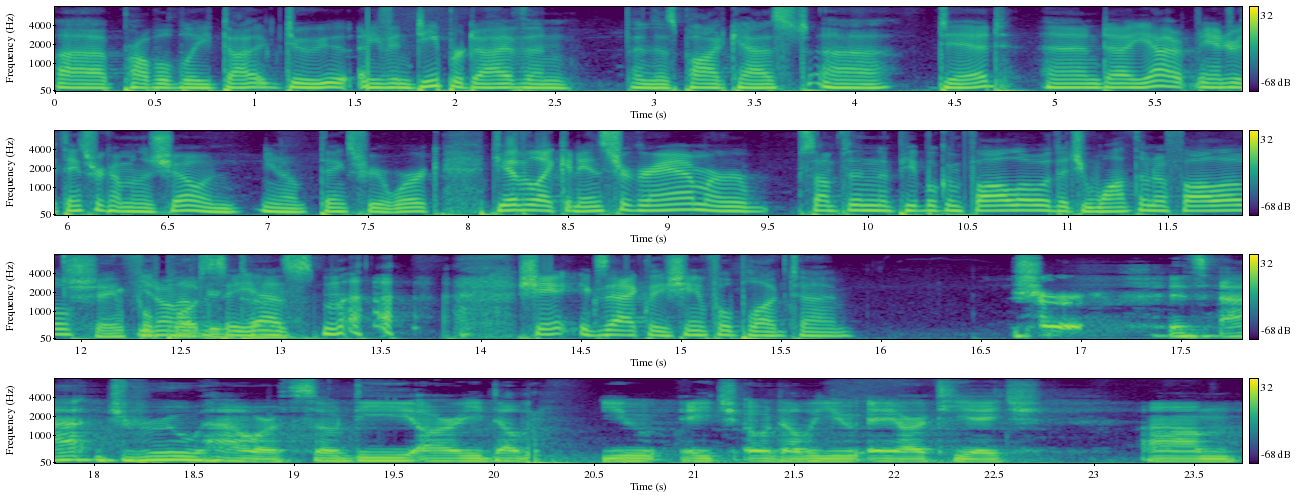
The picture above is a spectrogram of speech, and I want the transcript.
uh, probably di- do an even deeper dive than than this podcast uh, did. And uh, yeah, Andrew, thanks for coming on the show, and you know, thanks for your work. Do you have like an Instagram or something that people can follow that you want them to follow? Shameful you don't have to say plugging yes. Shame, exactly, shameful plug time. Sure. It's at Drew Howarth. So D R E W H O W A R T H. Um,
